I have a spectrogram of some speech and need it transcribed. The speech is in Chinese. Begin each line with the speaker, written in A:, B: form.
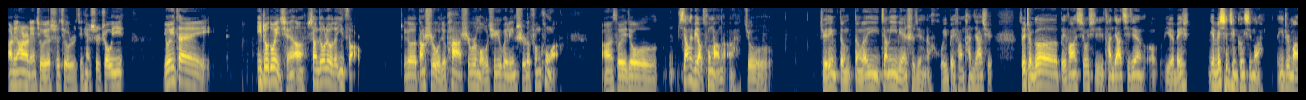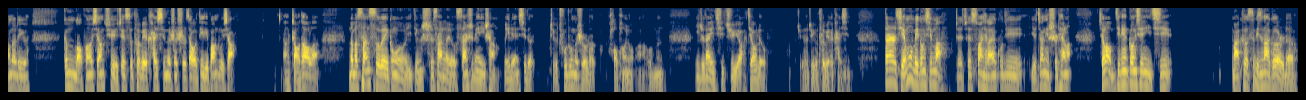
A: 二零二二年九月十九日，今天是周一。由于在一周多以前啊，上周六的一早，这个当时我就怕是不是某个区域会临时的封控啊，啊，所以就相对比较匆忙的啊，就决定等等了一将近一年时间回北方探家去。所以整个北方休息探家期间，呃，也没也没心情更新嘛，一直忙着这个。跟老朋友相聚，这次特别开心的是，是在我弟弟帮助下，啊，找到了那么三四位跟我已经失散了有三十年以上没联系的这个初中的时候的好朋友啊，我们一直在一起聚啊交流，觉得这个特别的开心。但是节目没更新嘛，这这算下来估计也将近十天了。行了，我们今天更新一期马克思·皮斯纳格尔的。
